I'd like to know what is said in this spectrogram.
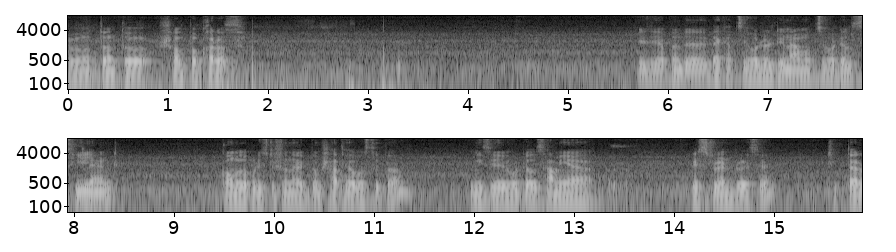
এবং অত্যন্ত স্বল্প খরচ। এই যে আপনাদের দেখাচ্ছি হোটেলটির নাম হচ্ছে হোটেল সিল্যান্ড। কমলাপুর স্টেশনের একদম সাথে অবস্থিত। নিচে হোটেল সামিয়া রেস্টুরেন্ট রয়েছে। ঠিক তার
